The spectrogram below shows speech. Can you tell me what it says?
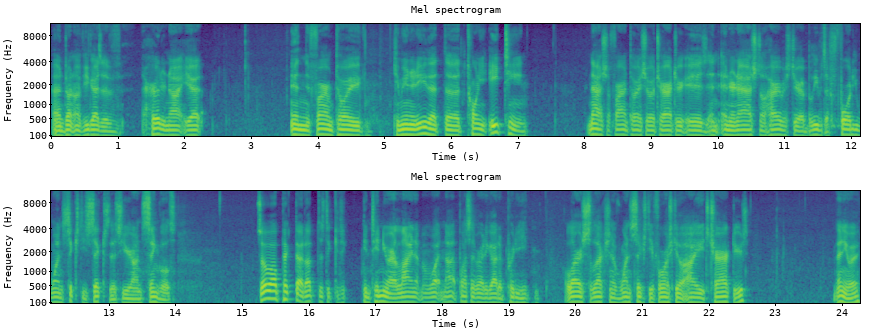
I don't know if you guys have heard or not yet in the farm toy community that the 2018 National Farm Toy Show tractor is an international harvester. I believe it's a 4166 this year on singles. So I'll pick that up just to continue our lineup and whatnot. Plus I've already got a pretty large selection of 164 scale IH tractors. Anyway,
